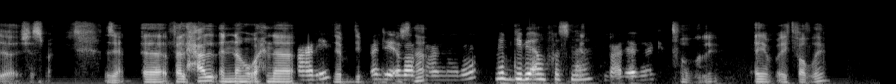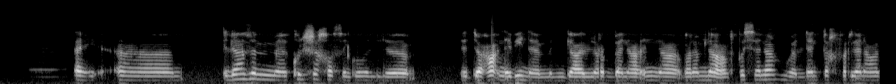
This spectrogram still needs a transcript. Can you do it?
آه، شو اسمه. زين آه، فالحل إنه إحنا علي نبدي عندي. إضافة على الموضوع. نبدي بأنفسنا. بعد إذنك. تفضلي. أي أي تفضلي. أي آه لازم كل شخص يقول آه، دعاء نبينا من قال ربنا إنا ظلمنا أنفسنا ولن تغفر لنا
